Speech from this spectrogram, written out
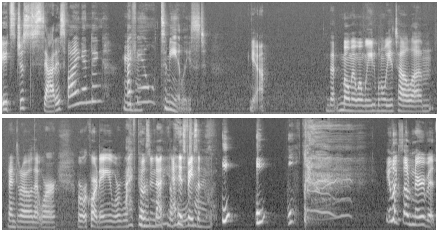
It's just satisfying ending, I feel, to me at least. Yeah. That moment when we when we tell um Rentaro that we're we're recording, we're, we're posting that and his face time. of ooh ooh ooh. he looks so nervous.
